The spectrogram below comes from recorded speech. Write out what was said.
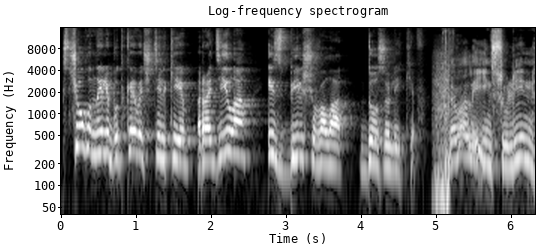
З чого Нелі Буткевич тільки раділа і збільшувала дозу ліків. Давали інсулін.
